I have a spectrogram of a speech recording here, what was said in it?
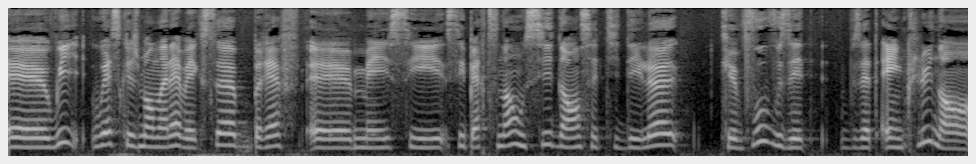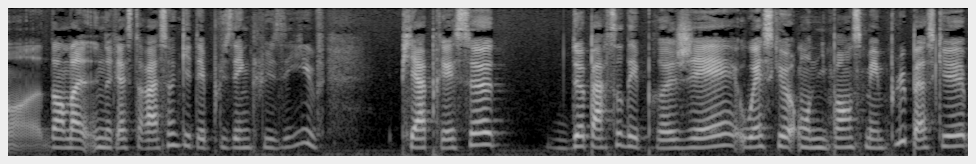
euh, oui, où est-ce que je m'en allais avec ça? Bref, euh, mais c'est c'est pertinent aussi dans cette idée-là que vous vous êtes vous êtes inclus dans dans une restauration qui était plus inclusive. Puis après ça, de partir des projets, où est-ce qu'on n'y pense même plus? Parce que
